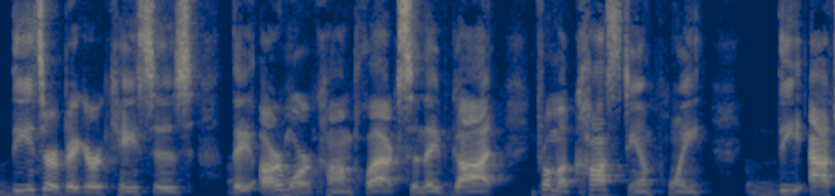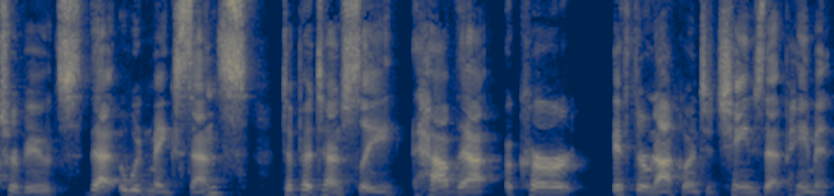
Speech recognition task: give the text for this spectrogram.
these are bigger cases, they are more complex, and they've got, from a cost standpoint, the attributes that would make sense to potentially have that occur if they're not going to change that payment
